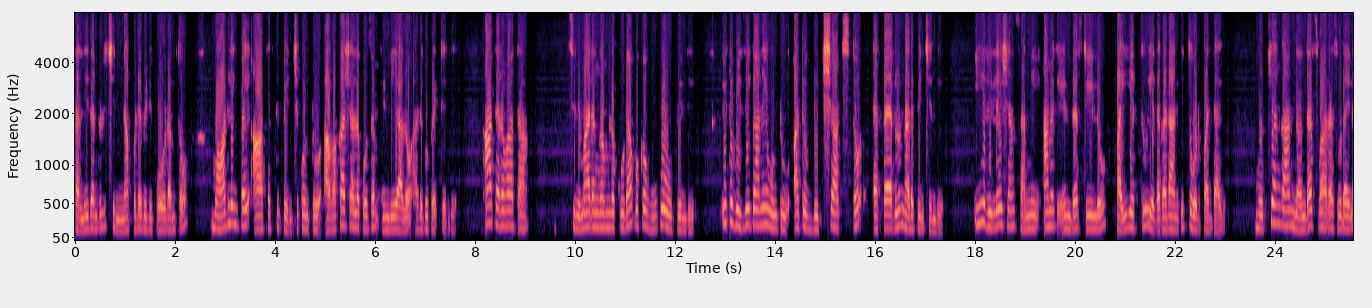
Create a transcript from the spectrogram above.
తల్లిదండ్రులు చిన్నప్పుడే విడిపోవడంతో మోడలింగ్ పై ఆసక్తి పెంచుకుంటూ అవకాశాల కోసం ఇండియాలో అడుగుపెట్టింది. ఆ తర్వాత సినిమా రంగంలో కూడా ఒక ఊపు ఊపింది. ఇటు బిజీగానే ఉంటూ అటు బిగ్ షాట్స్తో అఫైర్లు నడిపించింది. ఈ రిలేషన్స్ అన్ని ఆమెకి ఇండస్ట్రీలో పై ఎత్తు ఎదగడానికి తోడ్పడ్డాయి. ముఖ్యంగా నందస్వారసుడైన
